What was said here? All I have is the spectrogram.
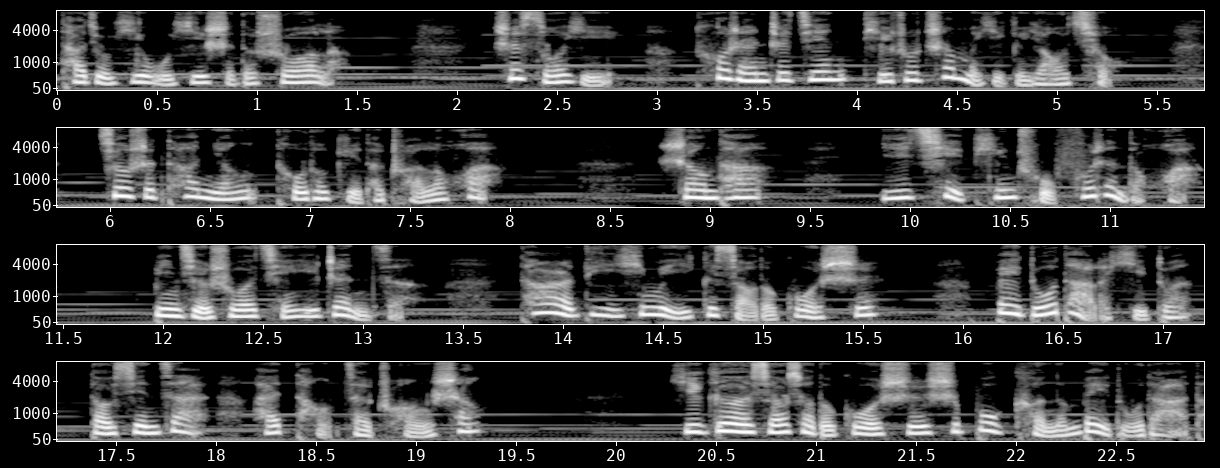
她就一五一十的说了。之所以突然之间提出这么一个要求。就是他娘偷偷给他传了话，让他一切听楚夫人的话，并且说前一阵子他二弟因为一个小的过失被毒打了一顿，到现在还躺在床上。一个小小的过失是不可能被毒打的，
